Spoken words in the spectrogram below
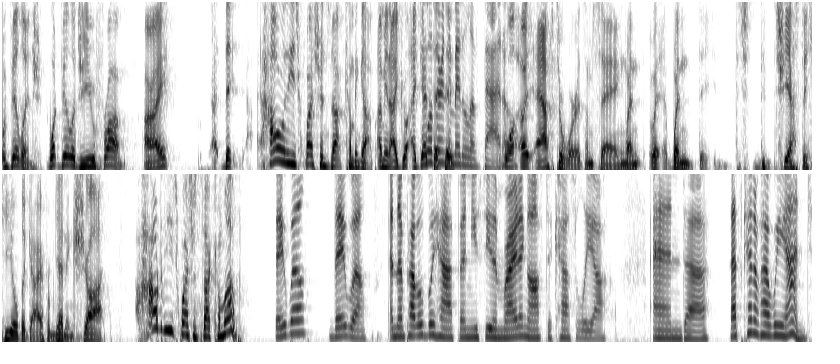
village? What village are you from? All right. Uh, They, how are these questions not coming up? I mean, I go, I get Well, that they're in the middle of battle. Well, uh, afterwards, I'm saying when when the, she has to heal the guy from getting shot. How do these questions not come up? They will. They will. And they'll probably happen. You see them riding off to Castle Leoch. And uh, that's kind of how we end.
